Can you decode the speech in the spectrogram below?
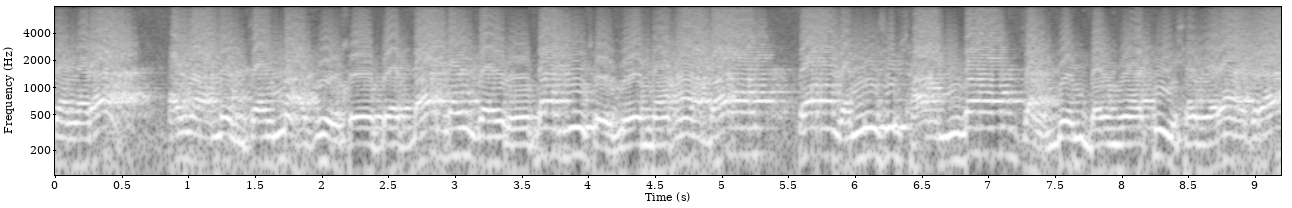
သံဃာအမှန်နဲ့ဇိုင်မပြုဆိုပဲပါတန်းတဲ့ရူပပြုဆိုစေမဟာဘာသောဓမိစိသံဘာဇံပြင်ဘောညာပိသံဃာကရာ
